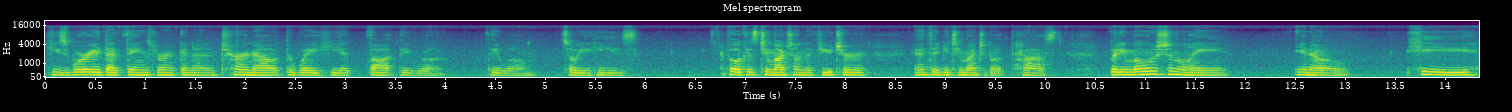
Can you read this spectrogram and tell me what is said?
he's worried that things weren't going to turn out the way he had thought they will. They will. So he, he's focused too much on the future and thinking too much about the past. But emotionally, you know, he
